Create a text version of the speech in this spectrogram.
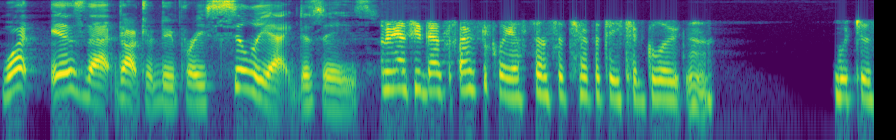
What is that, Dr. DuPre? Celiac disease. Nancy, that's basically a sensitivity to gluten, which is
